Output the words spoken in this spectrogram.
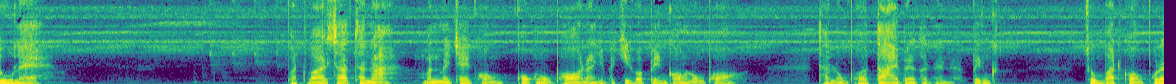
ดูแลวัดวาศาสนา มันไม่ใช่ของของหลวงพ่อนะอย่าไปคิดว่าเป็นของหลวงพ่อ ถ้าหลวงพ่อตายไปแล้วก็นั้นเป็นสมบัติของพุทธ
